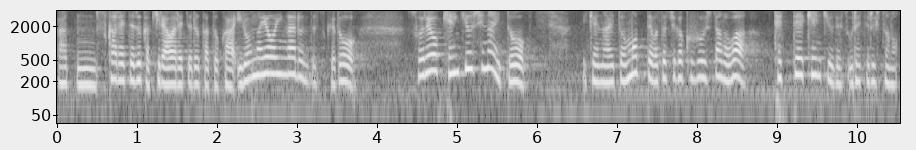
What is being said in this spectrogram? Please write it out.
あ、うん、好かれてるか嫌われてるかとかいろんな要因があるんですけどそれを研究しないといけないと思って私が工夫したのは徹底研究です。売れてる人の。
